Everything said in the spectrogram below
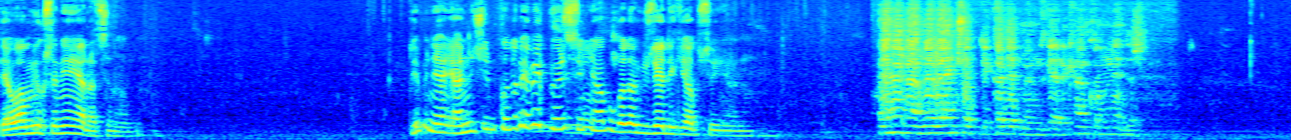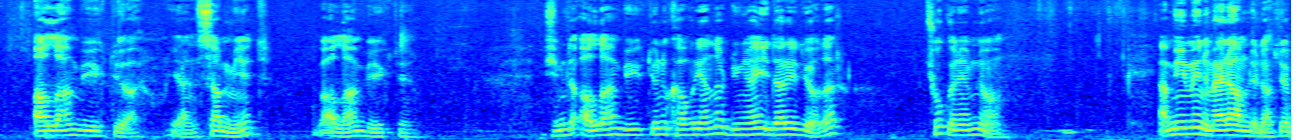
Devamı yoksa niye yaratsın Allah? Değil mi? Yani niçin bu kadar emek versin ya, bu kadar güzellik yapsın yani. En önemli ve en çok dikkat etmemiz gereken konu nedir? Allah'ın büyüklüğü yani samimiyet ve Allah'ın büyüklüğü. Şimdi Allah'ın büyüklüğünü kavrayanlar dünyayı idare ediyorlar. Çok önemli o. Ya müminim elhamdülillah diyor.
